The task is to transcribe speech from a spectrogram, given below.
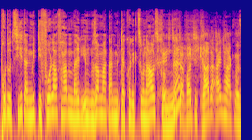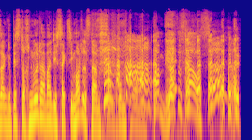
produziert, damit die Vorlauf haben, weil die im Sommer dann mit der Kollektion rauskommen. Richtig, ne? da wollte ich gerade einhaken und sagen, du bist doch nur da, weil die sexy Models da am Strand rumtouren. Komm, lass es raus.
